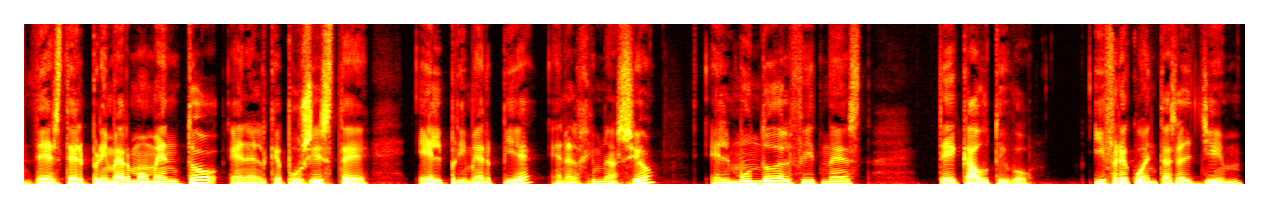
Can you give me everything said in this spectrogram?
desde el primer momento en el que pusiste el primer pie en el gimnasio, el mundo del fitness te cautivó y frecuentas el gym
